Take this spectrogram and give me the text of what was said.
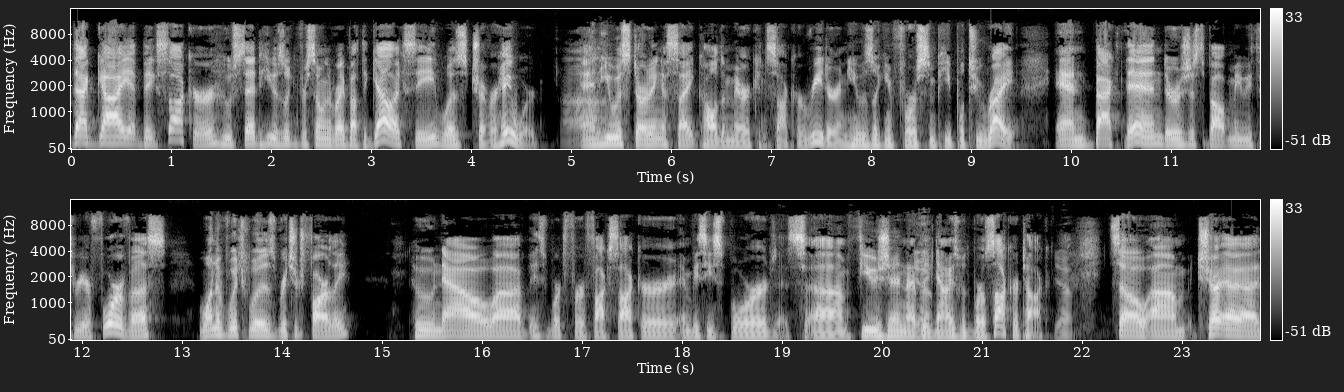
that guy at Big Soccer who said he was looking for someone to write about the Galaxy was Trevor Hayward. And he was starting a site called American Soccer Reader, and he was looking for some people to write. And back then, there was just about maybe three or four of us, one of which was Richard Farley, who now uh, has worked for Fox Soccer, NBC Sports, um, Fusion. I Yeah. believe now he's with World Soccer Talk. yeah. So um, uh,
